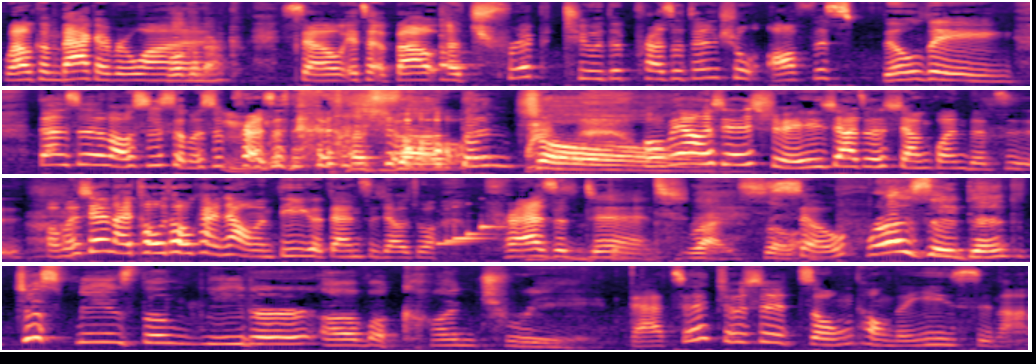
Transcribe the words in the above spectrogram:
Welcome back, everyone. Welcome back. So it's about a trip to the presidential office building. 但是老师，什么是 presidential？、 Presidential. 我们要先学一下这相关的字。我们先来偷偷看一下，我们第一个单词叫做 president。 Right. So, So? a president just means the leader of a country. That's it，就是总统的意思嘛。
